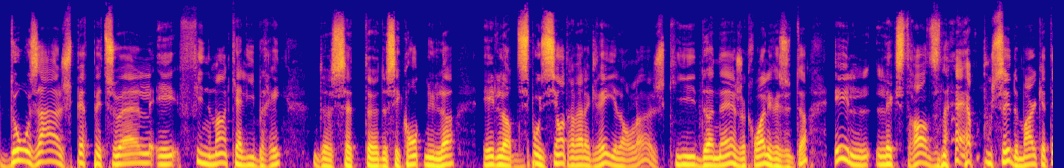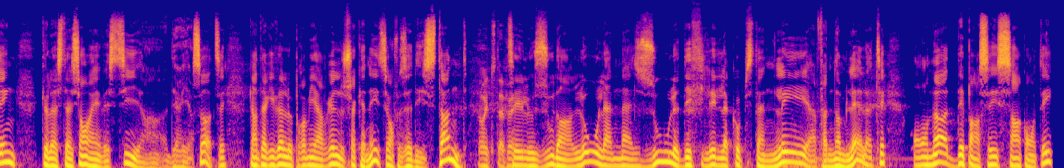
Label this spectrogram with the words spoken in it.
dosage perpétuel et finement calibré de, cette, de ces contenus-là et leur disposition à travers la grille et l'horloge qui donnait, je crois, les résultats. Et l'extraordinaire poussée de marketing que la station a investi derrière ça. Quand arrivait le 1er avril de chaque année, on faisait des stunts. Oui, tout à fait. Le zoo dans l'eau, la Nazou, le défilé de la Coupe Stanley, enfin, nomme-les, là, on a dépensé sans compter.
